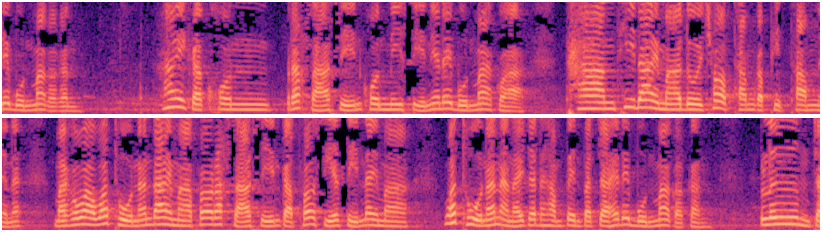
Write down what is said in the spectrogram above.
ได้บุญมากกว่ากัน ให้กับคนรักษาศีลคนมีศีลเนี่ยได้บุญมากกว่า ทานที่ได้มาโดยชอบทำกับผิดทำเนี่ยนะหมายความว่าวัตถุนั้นได้มาเพราะรักษาศีลกับเพราะเสียศีลได้มา วัตถุนั้นอันไหนจะทำเป็นปัจจัยให้ได้บุญมากกว่ากันปลื้มใจ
